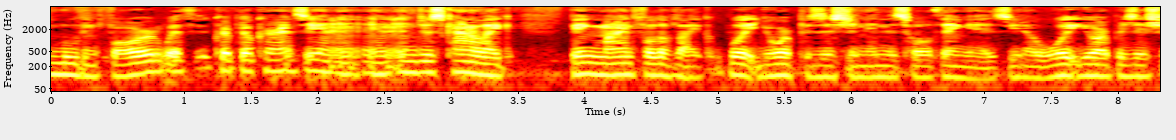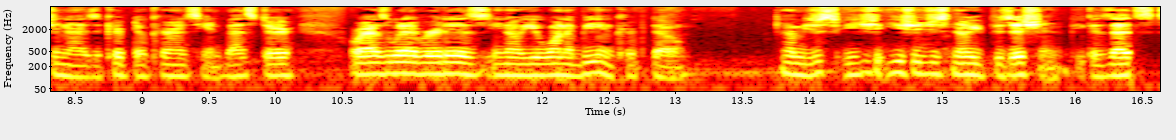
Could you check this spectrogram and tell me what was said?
moving forward with cryptocurrency and and, and just kind of like being mindful of like what your position in this whole thing is you know what your position as a cryptocurrency investor or as whatever it is you know you want to be in crypto um you just you should, you should just know your position because that's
